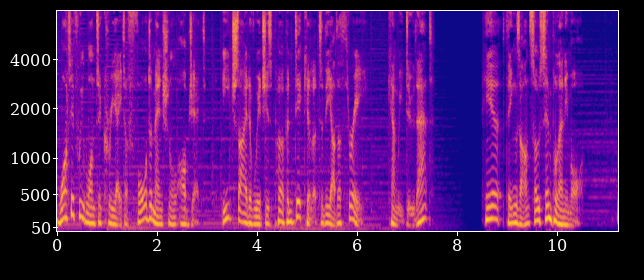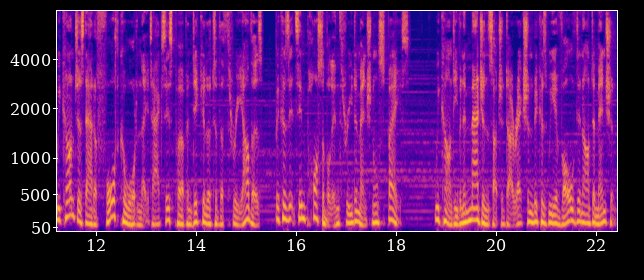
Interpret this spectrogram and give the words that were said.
What if we want to create a four dimensional object, each side of which is perpendicular to the other three? Can we do that? Here, things aren't so simple anymore. We can't just add a fourth coordinate axis perpendicular to the three others because it's impossible in three-dimensional space. We can't even imagine such a direction because we evolved in our dimension.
